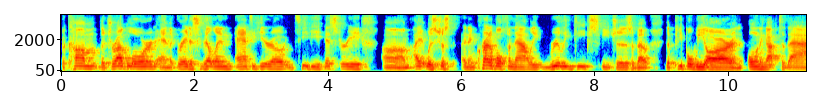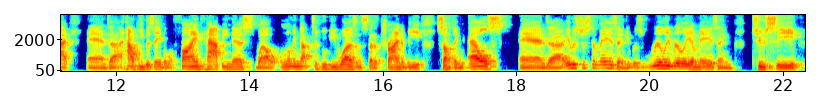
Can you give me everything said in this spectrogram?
become the drug lord and the greatest villain, anti-hero in TV history. Um, I, it was just an incredible finale, really deep speeches about the people we are and owning up to that and uh, how he was able to find happiness while owning up to who he was instead of trying to be something else. And uh, it was just amazing. It was really, really amazing to see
